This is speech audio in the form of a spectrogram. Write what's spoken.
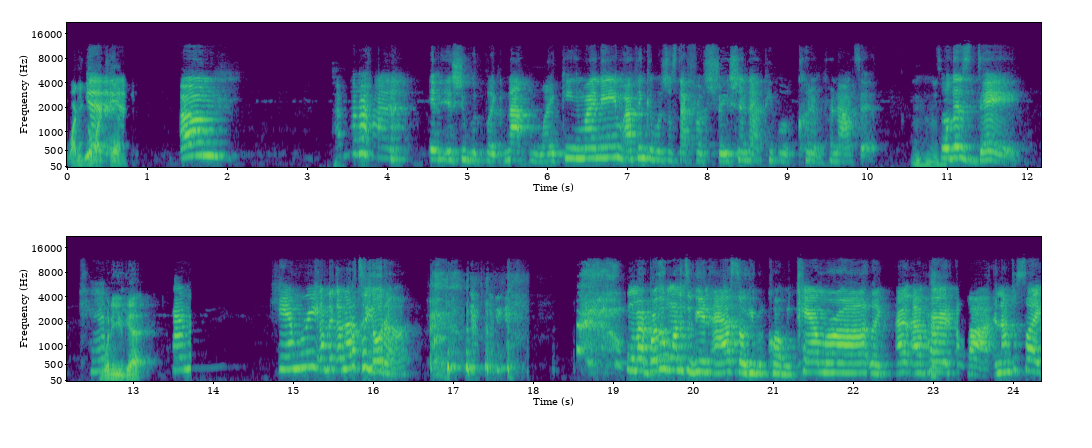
why do you go by Cam? Um, I've never had an issue with like not liking my name. I think it was just that frustration that people couldn't pronounce it. Mhm. So this day, What do you get? Camry, Camry. I'm like, I'm not a Toyota. when my brother wanted to be an ass, so he would call me camera. Like I, I've heard a lot, and I'm just like,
